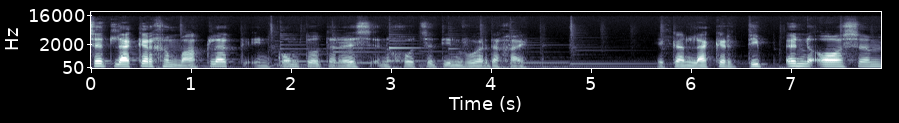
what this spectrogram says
Sit lekker gemaklik en kom tot rus in God se teenwoordigheid. Jy kan lekker diep inasem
